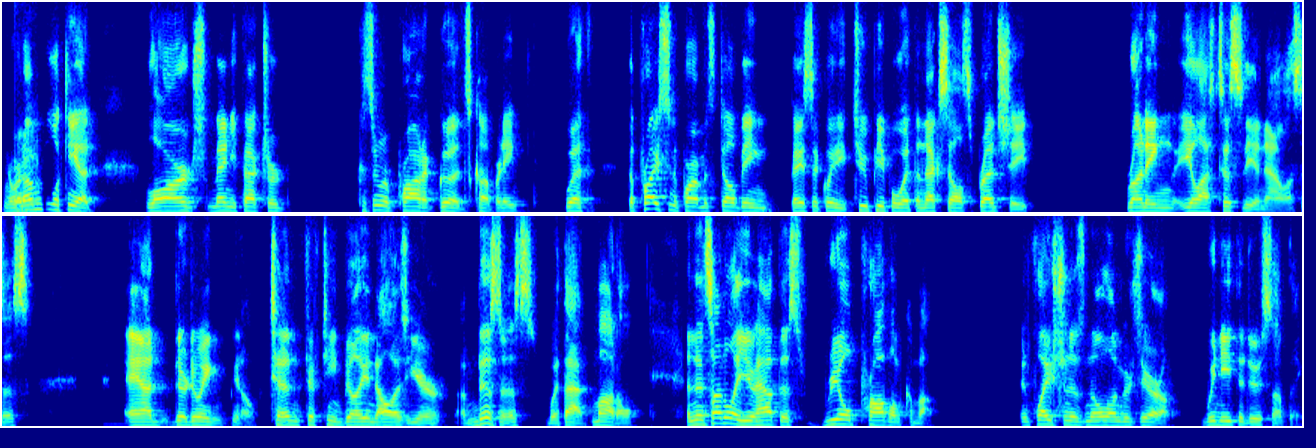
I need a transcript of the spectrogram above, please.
Right. When I'm looking at large manufactured consumer product goods company with the pricing department still being basically two people with an Excel spreadsheet running elasticity analysis and they're doing you know 10 15 billion dollars a year of business with that model. And then suddenly you have this real problem come up. Inflation is no longer zero. We need to do something.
